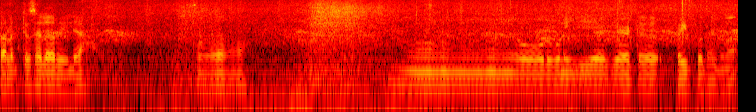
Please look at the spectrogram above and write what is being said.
കറക്റ്റ് സ്ഥലം അറിയില്ല. റോഡ് പണിയൊക്കെ ആയിട്ട് പൈപ്പ് നിൽക്കണം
